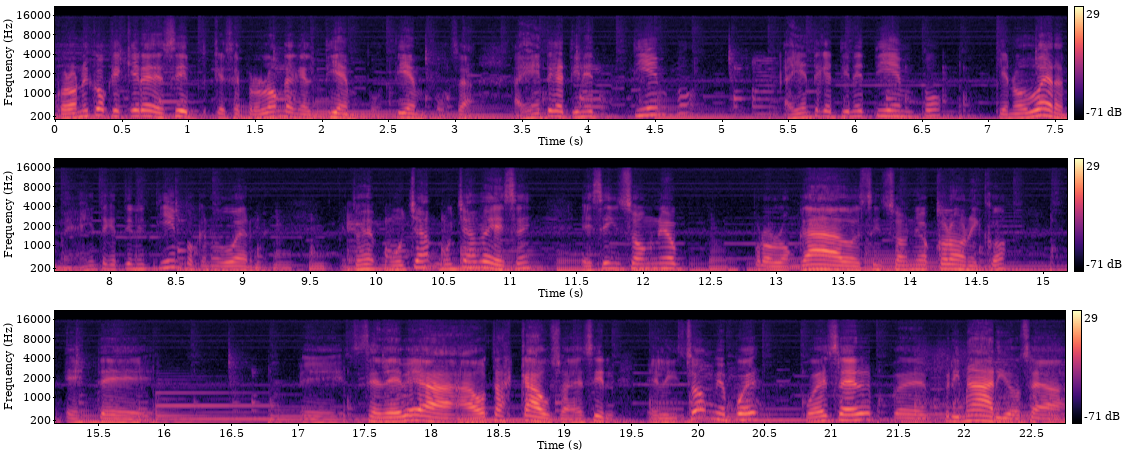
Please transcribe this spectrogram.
Crónico, ¿qué quiere decir? Que se prolonga en el tiempo, tiempo. O sea, hay gente que tiene tiempo, hay gente que tiene tiempo que no duerme, hay gente que tiene tiempo que no duerme. Entonces, muchas, muchas veces ese insomnio prolongado, ese insomnio crónico, este, eh, se debe a, otras causas. Es decir, el insomnio puede, puede ser eh, primario, o sea,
